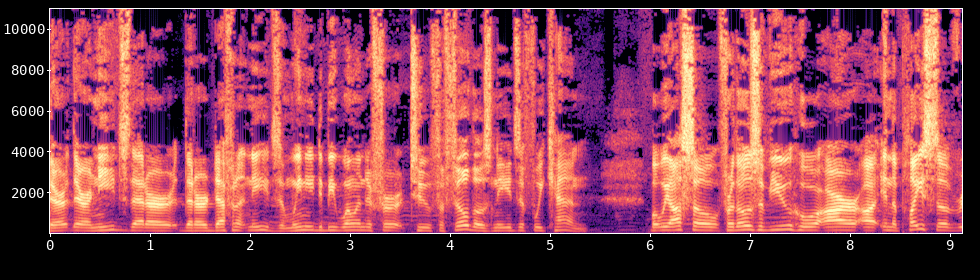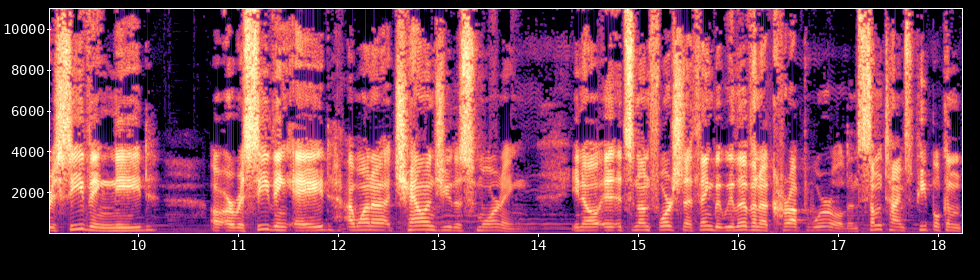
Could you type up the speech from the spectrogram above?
There, there are needs that are that are definite needs, and we need to be willing to for, to fulfill those needs if we can. But we also, for those of you who are uh, in the place of receiving need or, or receiving aid, I want to challenge you this morning. You know, it's an unfortunate thing, but we live in a corrupt world, and sometimes people can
